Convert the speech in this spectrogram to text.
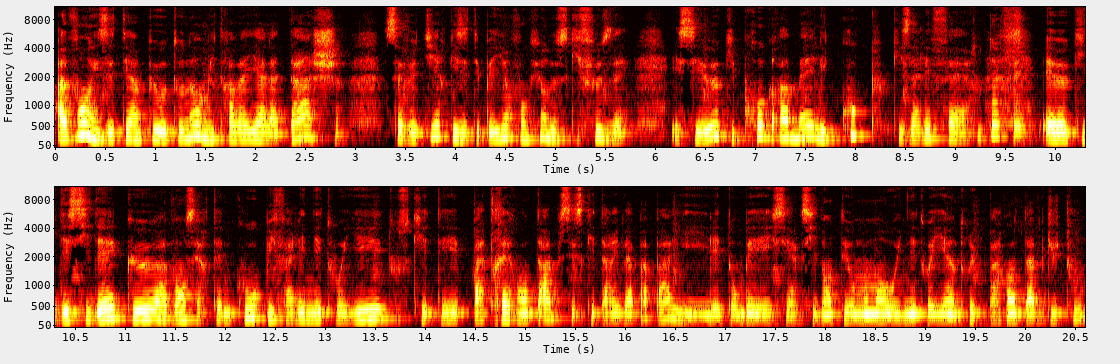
avant, ils étaient un peu autonomes, ils travaillaient à la tâche. Ça veut dire qu'ils étaient payés en fonction de ce qu'ils faisaient. Et c'est eux qui programmaient les coupes qu'ils allaient faire. Tout à fait. Euh, qui décidaient que avant certaines coupes, il fallait nettoyer tout ce qui était pas très rentable. C'est ce qui est arrivé à papa. Il est tombé, il s'est accidenté au moment où il nettoyait un truc pas rentable du tout.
